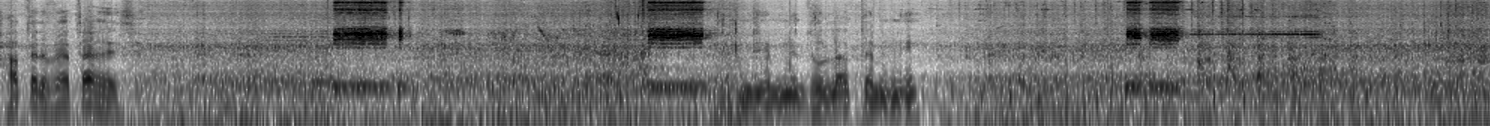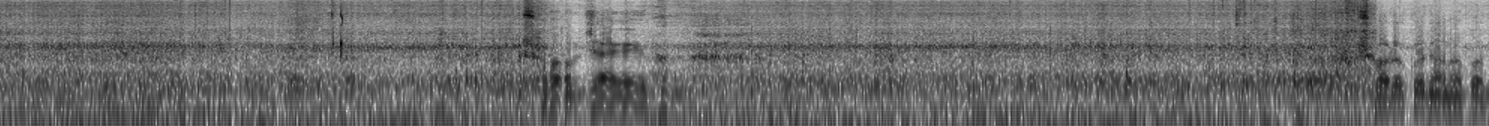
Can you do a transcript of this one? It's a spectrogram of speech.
হাতের ব্যথা হয়েছে। যেমনি ধুলা তেমনি। সব জায়গায় ভাঙা। সড়ক ও জনপদ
